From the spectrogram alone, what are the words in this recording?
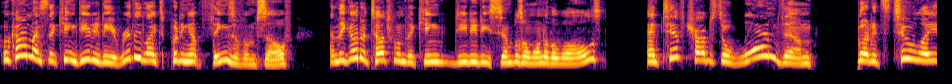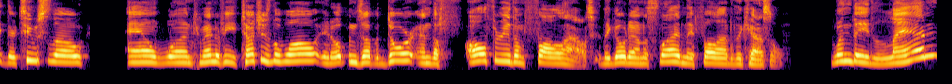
who comments that King Dedede really likes putting up things of himself, and they go to touch one of the King Dedede symbols on one of the walls, and Tiff tries to warn them, but it's too late, they're too slow, and when Commander V touches the wall, it opens up a door, and the all three of them fall out. They go down a slide and they fall out of the castle. When they land,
